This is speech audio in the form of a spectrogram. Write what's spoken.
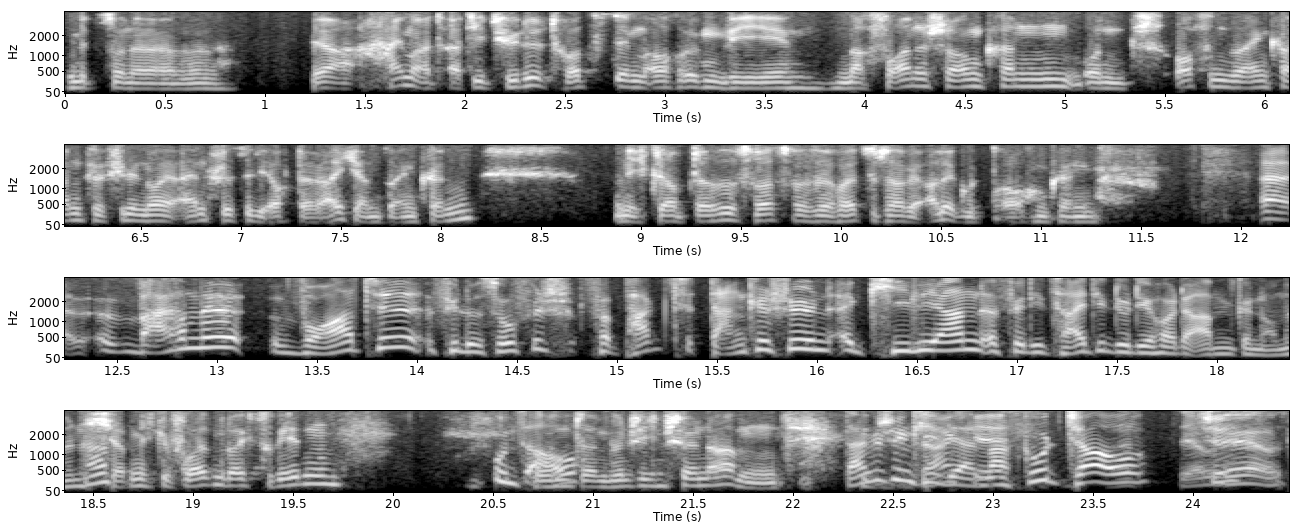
mit so einer ja, Heimatattitüde trotzdem auch irgendwie nach vorne schauen kann und offen sein kann für viele neue Einflüsse, die auch bereichernd sein können. Und ich glaube, das ist was, was wir heutzutage alle gut brauchen können. Äh, warme Worte, philosophisch verpackt. Dankeschön, äh, Kilian, für die Zeit, die du dir heute Abend genommen hast. Ich habe mich gefreut, mit euch zu reden. Uns auch. Und dann wünsche ich einen schönen Abend. Dankeschön, Kilian. Danke. Mach's gut. Ciao. Servus.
